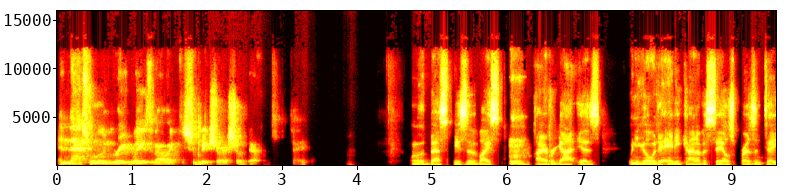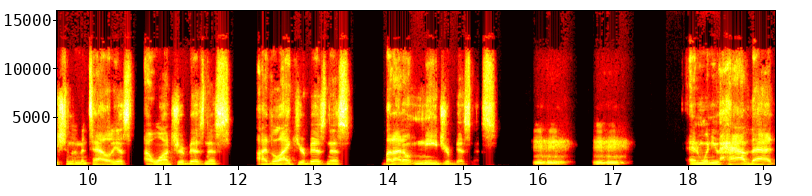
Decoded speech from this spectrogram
And that's one of the great ways that I like to make sure I show deference to the table. One of the best pieces of advice I ever got is when you go into any kind of a sales presentation, the mentality is, I want your business. I'd like your business, but I don't need your business. Mm-hmm. Mm-hmm. And when you have that,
